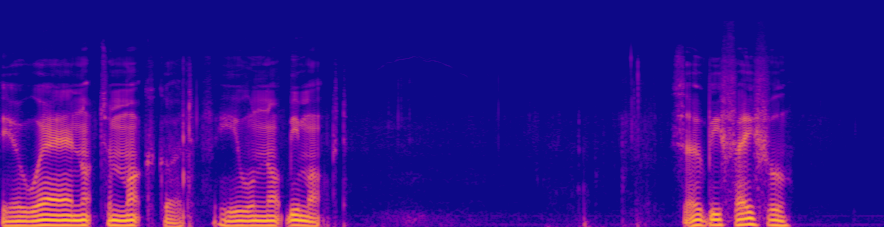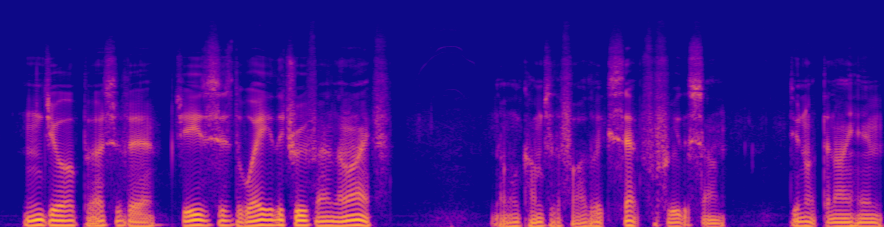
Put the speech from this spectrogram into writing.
Be aware not to mock God, for he will not be mocked. So be faithful, endure, persevere. Jesus is the way, the truth, and the life. No one comes to the Father except for through the Son. Do not deny him,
